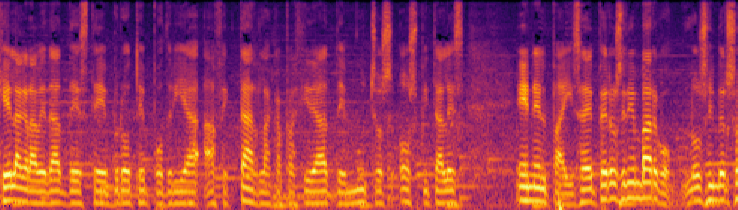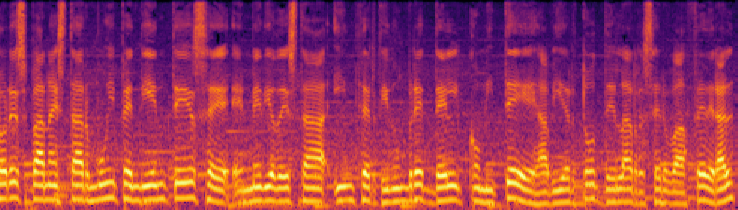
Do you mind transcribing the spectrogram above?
que la gravedad de este brote podría afectar la capacidad de muchos hospitales en el país. Eh, pero sin embargo, los inversores van a estar muy pendientes eh, en medio de esta incertidumbre del Comité Abierto de la Reserva Federal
